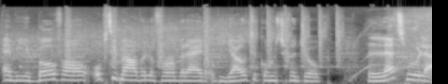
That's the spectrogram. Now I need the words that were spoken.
en we je bovenal optimaal willen voorbereiden op jouw toekomstige job. Let's hula!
